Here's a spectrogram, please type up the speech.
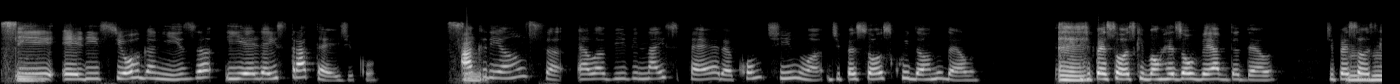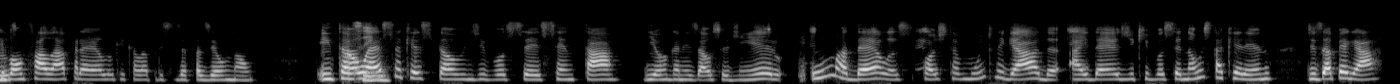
Sim. e ele se organiza e ele é estratégico. Sim. A criança, ela vive na espera contínua de pessoas cuidando dela. É. De pessoas que vão resolver a vida dela de pessoas uhum. que vão falar para ela o que, que ela precisa fazer ou não. Então, Sim. essa questão de você sentar e organizar o seu dinheiro, uma delas pode estar muito ligada à ideia de que você não está querendo desapegar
